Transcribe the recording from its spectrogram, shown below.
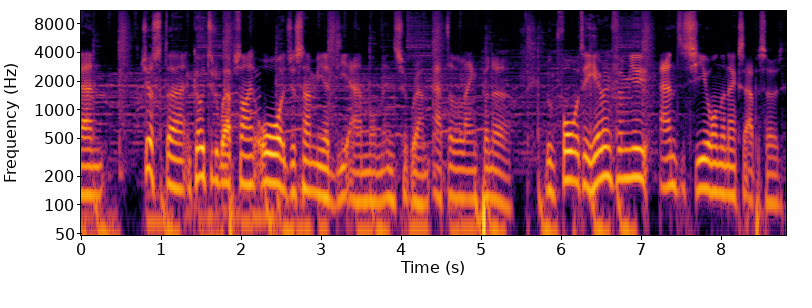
then just uh, go to the website or just send me a DM on Instagram at the Langpreneur. Look forward to hearing from you and see you on the next episode.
